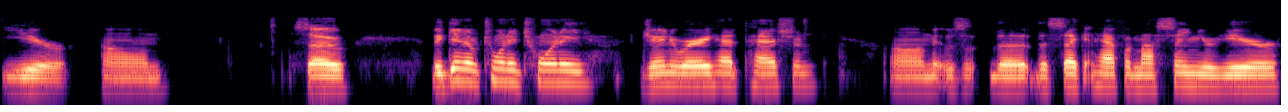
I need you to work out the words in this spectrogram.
year. Um, so, beginning of 2020, January had passion. Um, it was the the second half of my senior year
